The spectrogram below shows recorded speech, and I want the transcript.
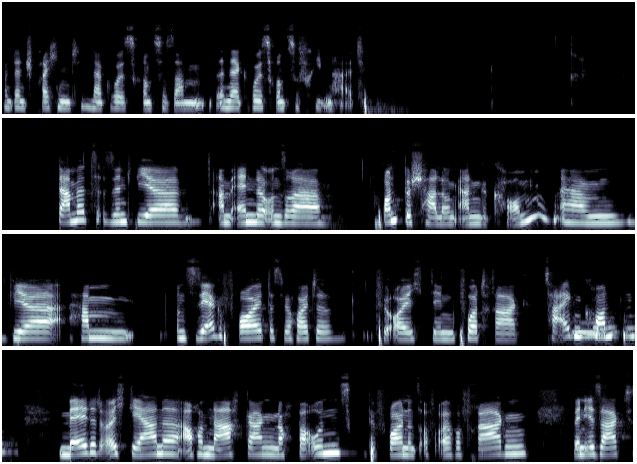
und entsprechend in einer größeren Zusammen in einer größeren Zufriedenheit damit sind wir am Ende unserer Frontbeschallung angekommen. Ähm, wir haben uns sehr gefreut, dass wir heute für euch den Vortrag zeigen konnten. Meldet euch gerne auch im Nachgang noch bei uns. Wir freuen uns auf eure Fragen. Wenn ihr sagt,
